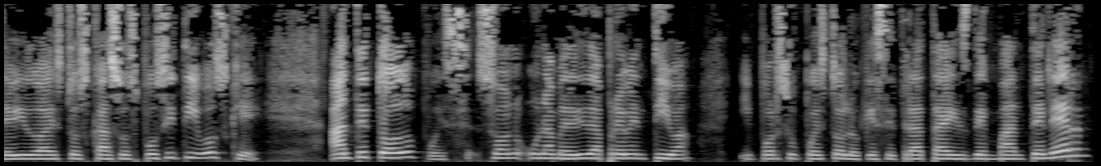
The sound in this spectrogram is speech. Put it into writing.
debido a estos casos positivos que ante todo pues son una medida preventiva y por supuesto lo que se trata es de mantener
